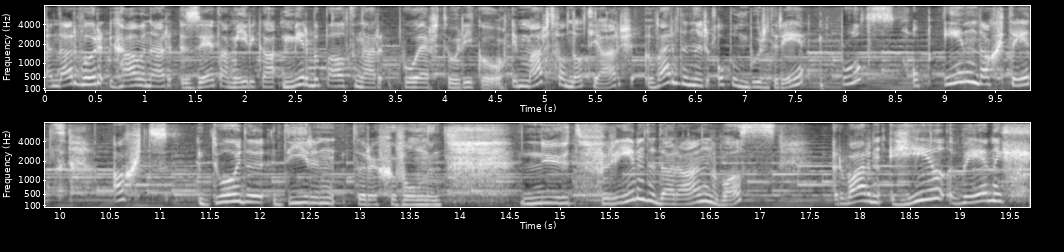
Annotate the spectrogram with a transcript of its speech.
En daarvoor gaan we naar Zuid-Amerika, meer bepaald naar Puerto Rico. In maart van dat jaar werden er op een boerderij plots op één dag tijd acht dode dieren teruggevonden. Nu, het vreemde daaraan was, er waren heel weinig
